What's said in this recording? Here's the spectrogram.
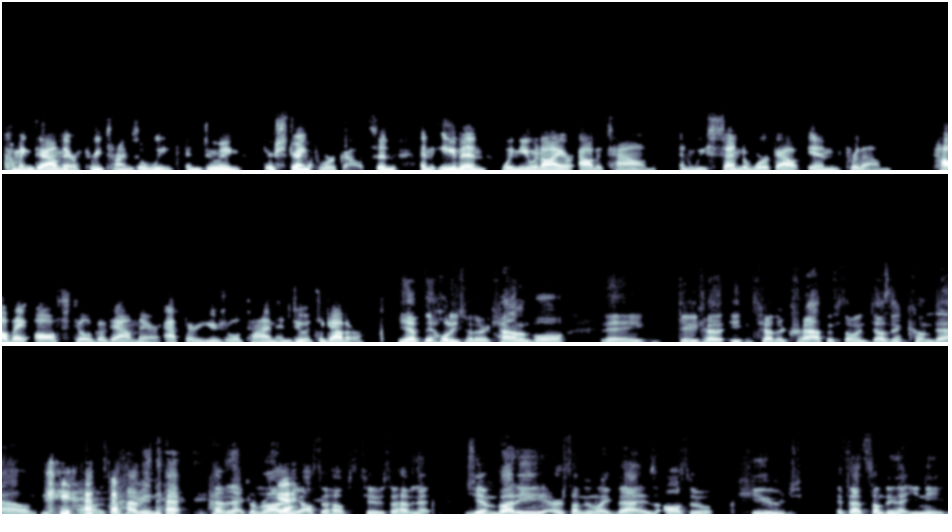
coming down there three times a week and doing their strength workouts. And and even when you and I are out of town and we send a workout in for them how they all still go down there at their usual time and do it together. Yep they hold each other accountable. They give each other crap if someone doesn't come down. Yeah. Uh, so having that having that camaraderie yeah. also helps too. So having that gym buddy or something like that is also huge if that's something that you need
